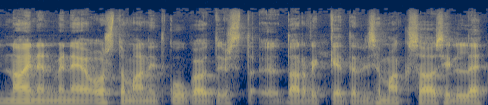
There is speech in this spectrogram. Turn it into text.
nainen menee ostamaan niitä kuukautistarvikkeita, niin se maksaa sille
